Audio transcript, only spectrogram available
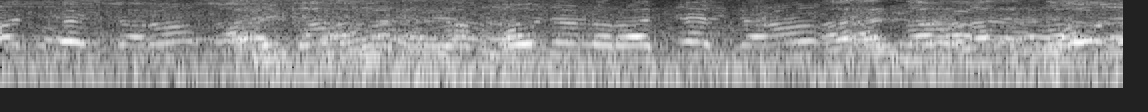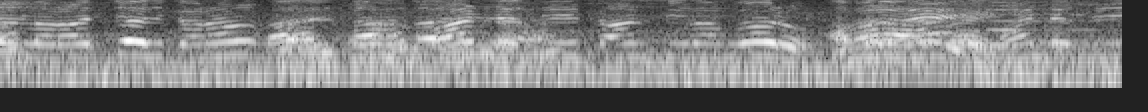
రాజ్యాధికారం రాజ్యాధికారం రాజ్యాధికారం. పాండ్యశ్రీ కాంశీరామ్ గారు. పాండ్యశ్రీ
